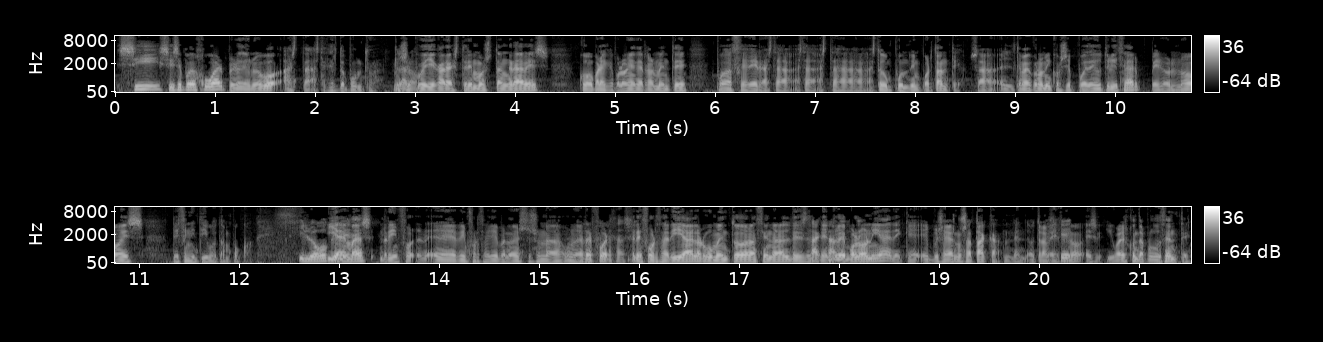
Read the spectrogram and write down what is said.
Sí, sí se puede jugar, pero de nuevo hasta, hasta cierto punto. No se puede llegar a extremos tan graves como para que Polonia realmente pueda acceder hasta, hasta, hasta, hasta un punto importante. O sea, el tema económico se puede utilizar, pero no es definitivo tampoco. Y, luego además eh, reforzaría, perdón, esto es una, Refuerza, reforzaría el argumento nacional desde dentro de Polonia de que el Bruselas nos ataca otra vez, ¿no? Es, igual es contraproducente.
